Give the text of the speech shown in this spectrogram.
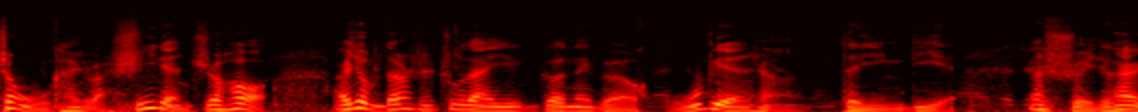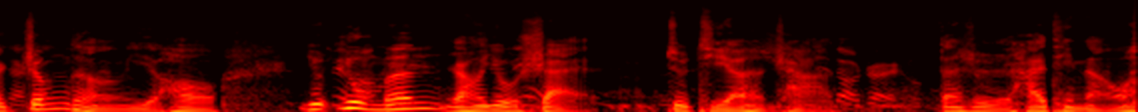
正午开始吧，十一点之后，而且我们当时住在一个那个湖边上的营地，那水就开始蒸腾，以后又又闷，然后又晒，就体验很差。但是还挺难忘。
